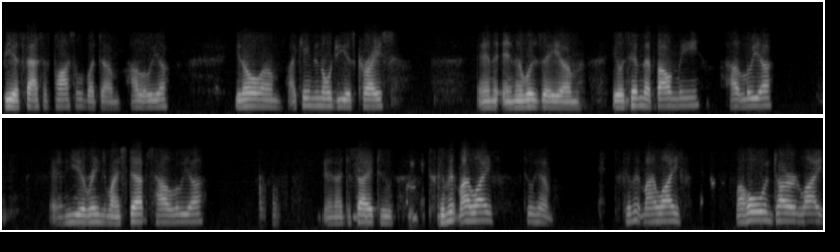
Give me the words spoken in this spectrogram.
be as fast as possible, but um, hallelujah. You know, um, I came to know Jesus Christ and and it was a um it was him that found me hallelujah and he arranged my steps hallelujah and i decided to to commit my life to him commit my life my whole entire life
